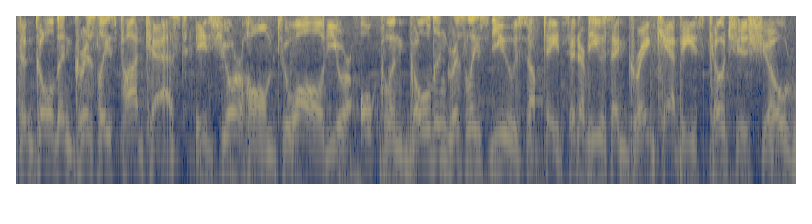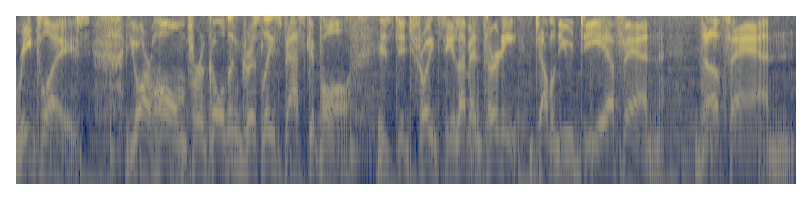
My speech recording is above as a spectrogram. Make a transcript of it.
The Golden Grizzlies podcast is your home to all your Oakland Golden Grizzlies news, updates, interviews, and Greg Kampe's Coaches Show replays. Your home for Golden Grizzlies basketball is Detroit's 1130 WDFN. The Fan.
